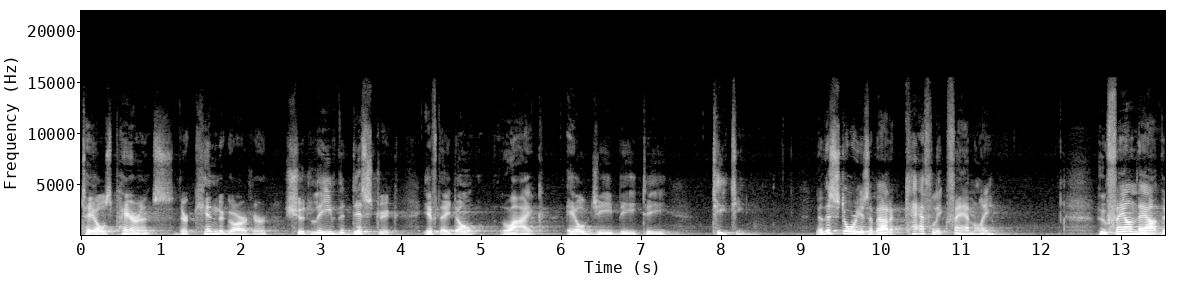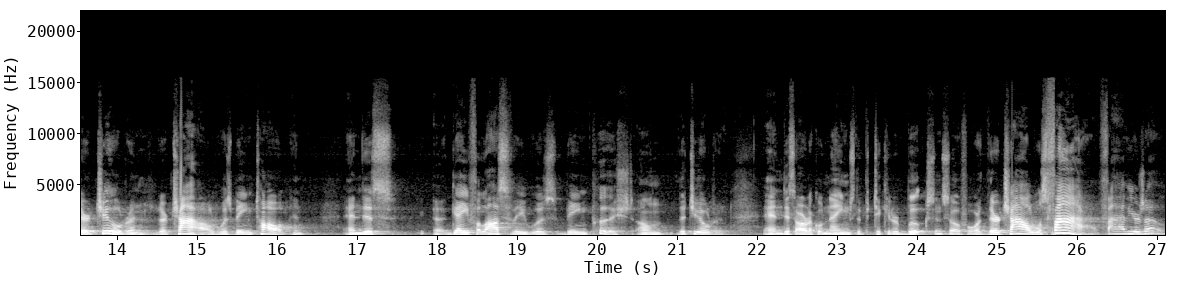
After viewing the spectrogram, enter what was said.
tells parents their kindergartner should leave the district if they don't like LGBT teaching. Now, this story is about a Catholic family who found out their children, their child, was being taught, and, and this uh, gay philosophy was being pushed on the children. And this article names the particular books and so forth. Their child was five, five years old.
